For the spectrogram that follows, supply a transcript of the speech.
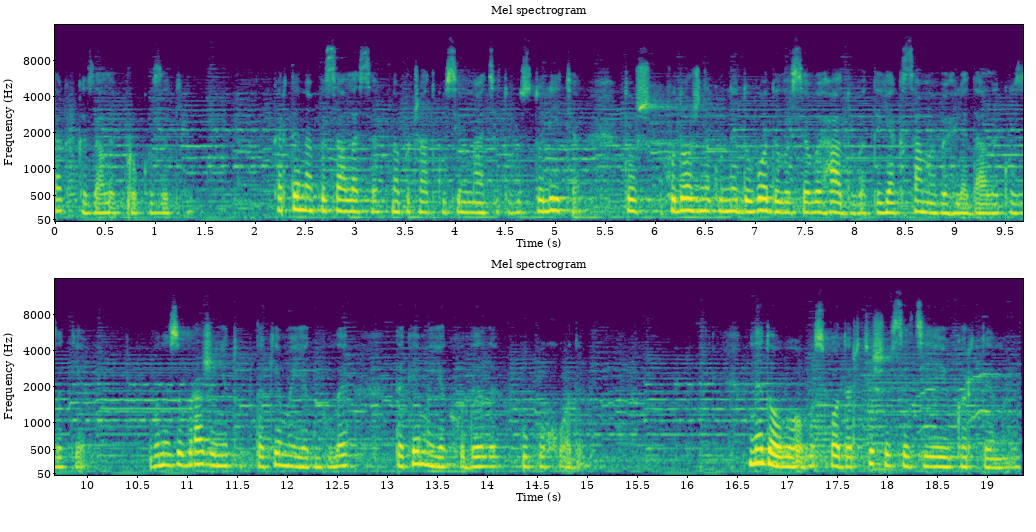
так казали про козаків. Картина писалася на початку XVII століття, тож художнику не доводилося вигадувати, як саме виглядали козаки. Вони зображені тут такими, як були, такими, як ходили у походи. Недовго господар тішився цією картиною.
